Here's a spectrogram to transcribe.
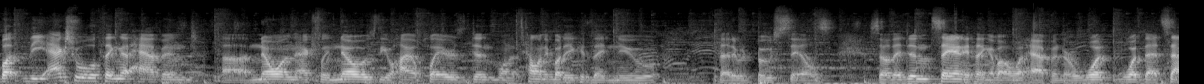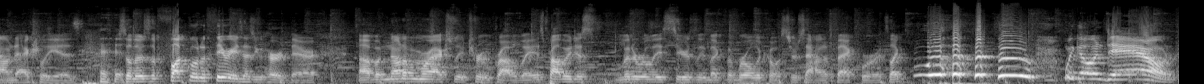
but the actual thing that happened, uh, no one actually knows. The Ohio players didn't want to tell anybody because they knew that it would boost sales. So they didn't say anything about what happened or what, what that sound actually is. so there's a fuckload of theories, as you heard there, uh, but none of them are actually true, probably. It's probably just literally, seriously, like the roller coaster sound effect where it's like, woohoo, we going down.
